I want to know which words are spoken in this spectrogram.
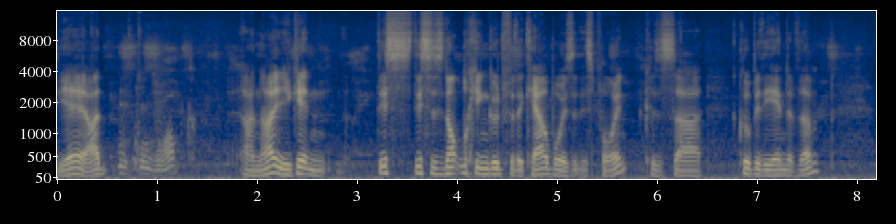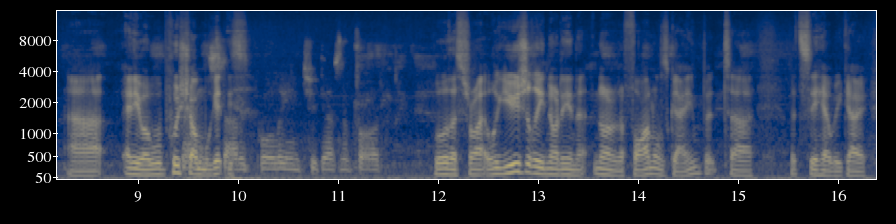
yeah, I He's getting robbed. I know you're getting this. This is not looking good for the Cowboys at this point because uh, could be the end of them. Uh, anyway, we'll push on. We'll get started this. poorly in 2005. Well, that's right. Well, usually not in a, not in a finals game, but uh, let's see how we go.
